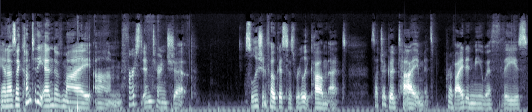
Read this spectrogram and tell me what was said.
and as I come to the end of my um, first internship, Solution Focus has really come at such a good time. It's provided me with these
